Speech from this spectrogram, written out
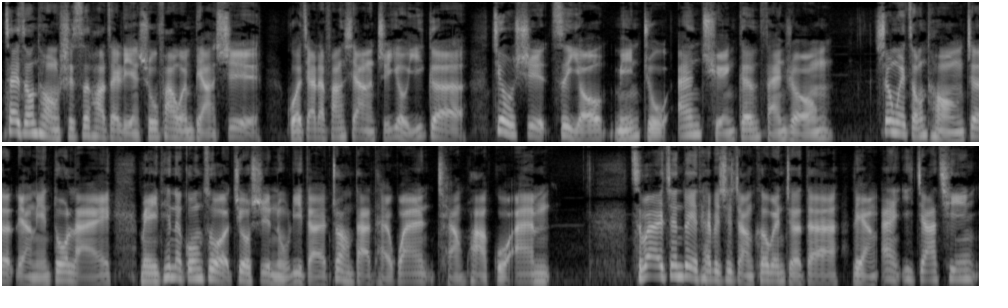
蔡总统十四号在脸书发文表示，国家的方向只有一个，就是自由、民主、安全跟繁荣。身为总统这两年多来，每天的工作就是努力的壮大台湾，强化国安。此外，针对台北市长柯文哲的“两岸一家亲”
